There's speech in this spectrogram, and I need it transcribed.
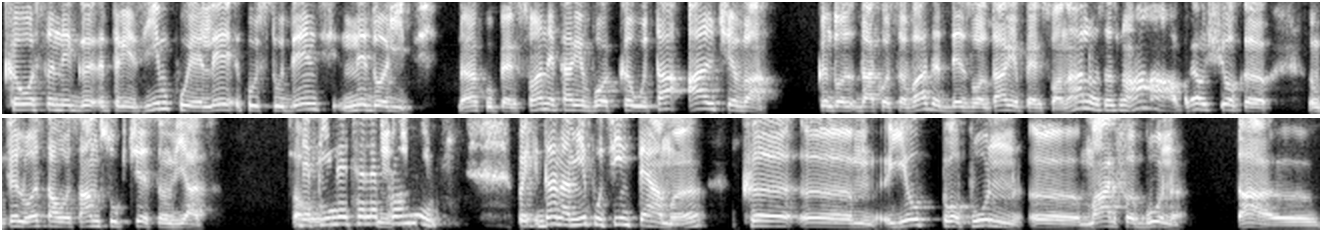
că o să ne trezim cu, ele, cu studenți nedoriți, da? cu persoane care vor căuta altceva când o, dacă o să vadă dezvoltare personală, o să spună, a, vreau și eu că în felul ăsta o să am succes în viață. Sau, Depinde ce le promiți. Păi da, dar mi-e puțin teamă că uh, eu propun uh, marfă bună, da, uh,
